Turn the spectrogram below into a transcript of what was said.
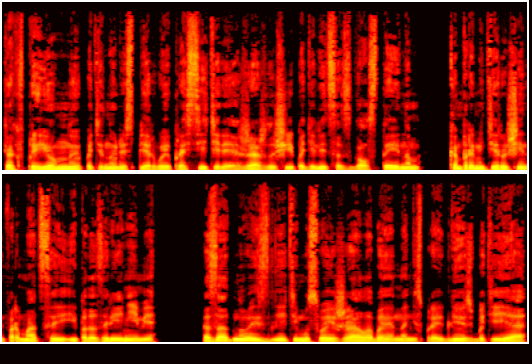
как в приемную потянулись первые просители, жаждущие поделиться с Голстейном компрометирующей информацией и подозрениями, а заодно излить ему свои жалобы на несправедливость бытия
